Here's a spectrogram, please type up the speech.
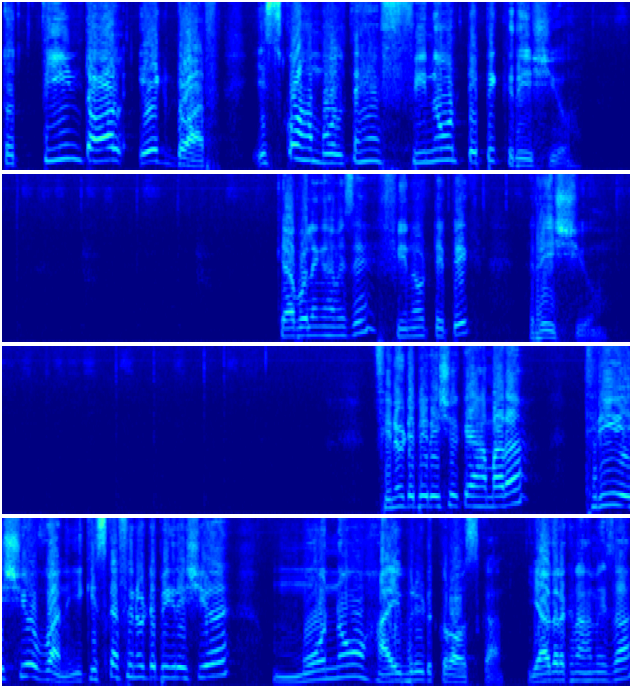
तो तीन टॉल, एक ड्वार्फ। इसको हम बोलते हैं फिनोटिपिक रेशियो। क्या बोलेंगे हम इसे? फिनोटिपिक रेशियो। फिनोटिपिक रेशियो क्या है हमारा? थ्री रेशियो वन ये किसका फिनोटिपिक रेशियो है? मोनो हाइब्रिड क्रॉस का. याद रखना हमेशा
